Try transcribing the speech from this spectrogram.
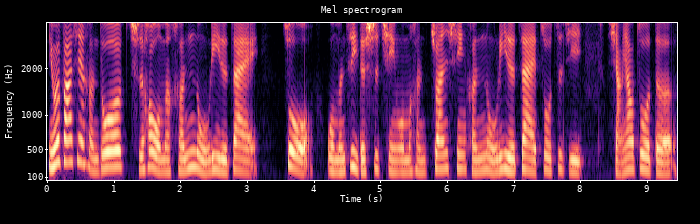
你会发现，很多时候我们很努力的在做我们自己的事情，我们很专心、很努力的在做自己想要做的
